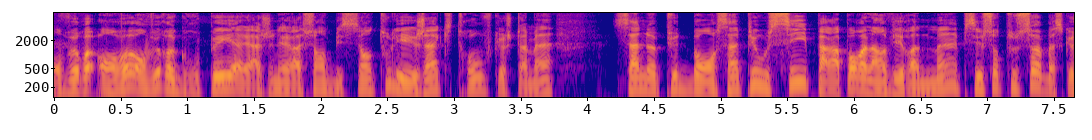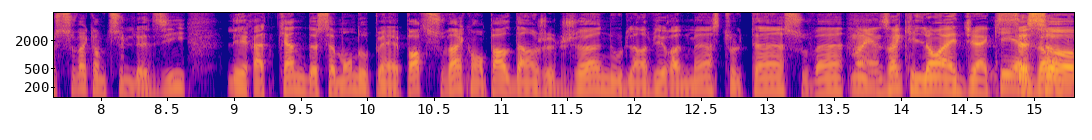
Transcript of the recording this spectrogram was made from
On veut, re- on, re- on veut regrouper à, à Génération Ambition tous les gens qui trouvent que justement. Ça n'a plus de bon sens. Puis aussi par rapport à l'environnement. Puis c'est surtout ça, parce que souvent, comme tu l'as dit, les ratcanes de ce monde, ou peu importe, souvent qu'on parle d'enjeux de jeunes ou de l'environnement, c'est tout le temps, souvent, Il y en a qui l'ont hijacké. c'est ça,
